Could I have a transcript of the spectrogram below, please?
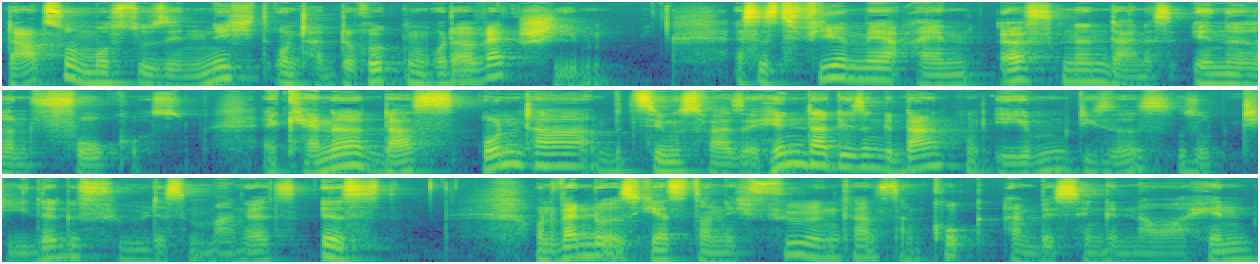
Dazu musst du sie nicht unterdrücken oder wegschieben. Es ist vielmehr ein Öffnen deines inneren Fokus. Erkenne, dass unter bzw. hinter diesen Gedanken eben dieses subtile Gefühl des Mangels ist. Und wenn du es jetzt noch nicht fühlen kannst, dann guck ein bisschen genauer hin.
